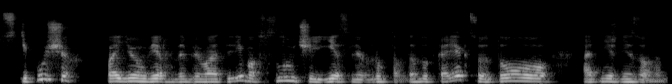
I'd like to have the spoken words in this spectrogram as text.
с текущих пойдем вверх добивать, либо в случае, если вдруг там дадут коррекцию, то от нижней зоны.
